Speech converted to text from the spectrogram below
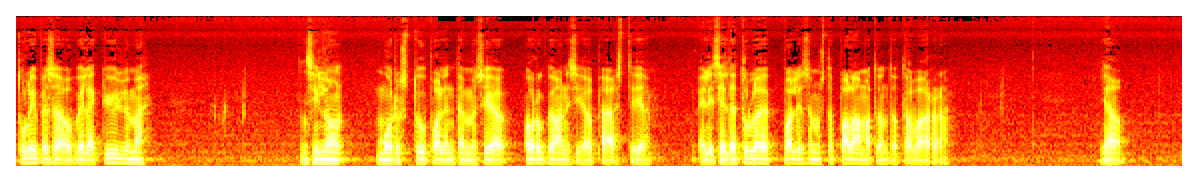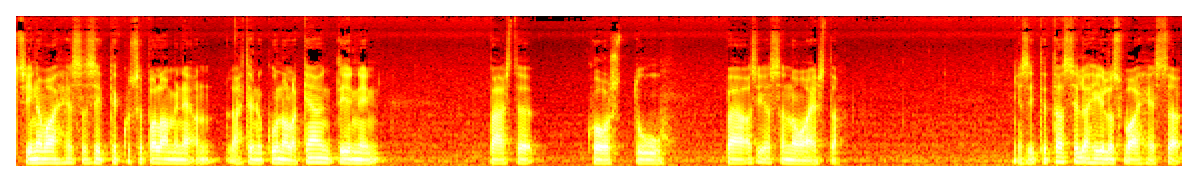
tulipesä on vielä kylmä, niin silloin muodostuu paljon tämmöisiä orgaanisia päästöjä. Eli sieltä tulee paljon semmoista palamatonta tavaraa. Ja siinä vaiheessa sitten, kun se palaminen on lähtenyt kunnolla käyntiin, niin päästö koostuu pääasiassa noesta. Ja sitten taas siellä hiilosvaiheessa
